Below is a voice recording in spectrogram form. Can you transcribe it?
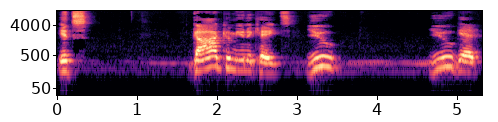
It's God communicates, you you get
